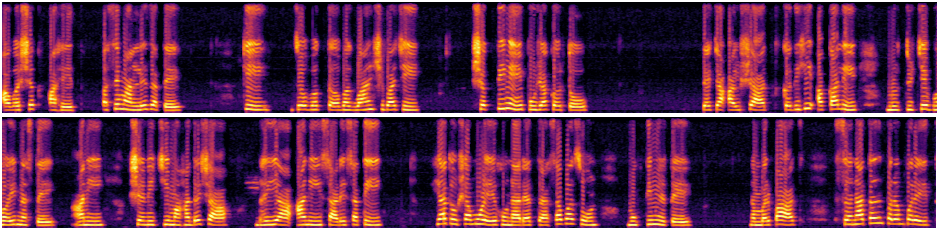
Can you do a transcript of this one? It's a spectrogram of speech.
आवश्यक आहेत असे मानले जाते. की जो भक्त भगवान शिवाची शक्तीने पूजा करतो त्याच्या आयुष्यात कधीही अकाली मृत्यूचे भय नसते आणि शनीची महादशा धैया आणि साडेसाती ह्या दोषामुळे होणाऱ्या त्रासापासून मुक्ती मिळते. नंबर पाच सनातन परंपरेत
